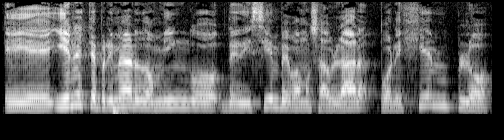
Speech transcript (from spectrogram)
Eh, y en este primer domingo de diciembre vamos a hablar, por ejemplo,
